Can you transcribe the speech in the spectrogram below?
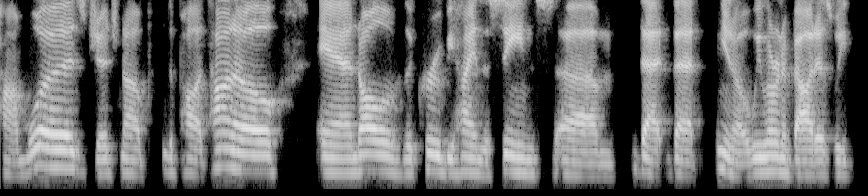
tom woods judge napolitano and all of the crew behind the scenes um, that that you know we learn about as we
